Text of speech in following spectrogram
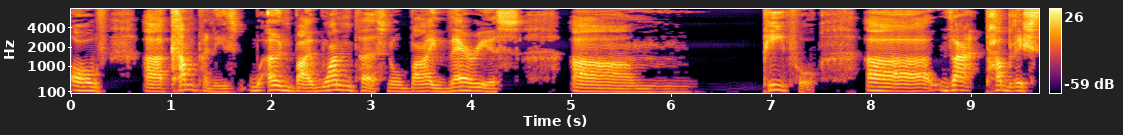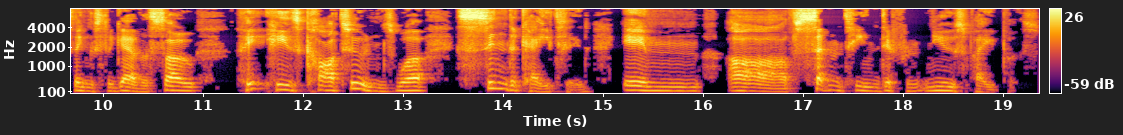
of uh, companies owned by one person or by various um, people uh, that publish things together. So his cartoons were syndicated in uh, 17 different newspapers.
